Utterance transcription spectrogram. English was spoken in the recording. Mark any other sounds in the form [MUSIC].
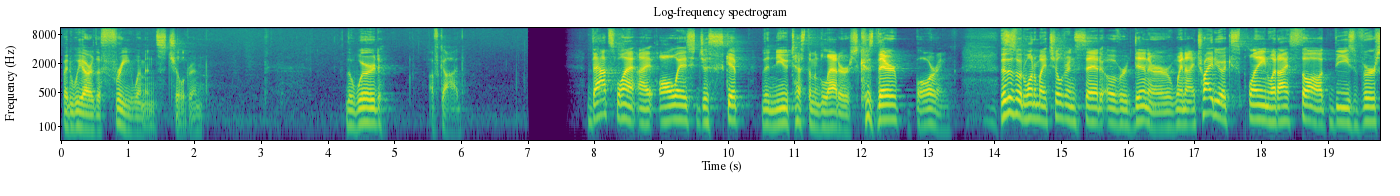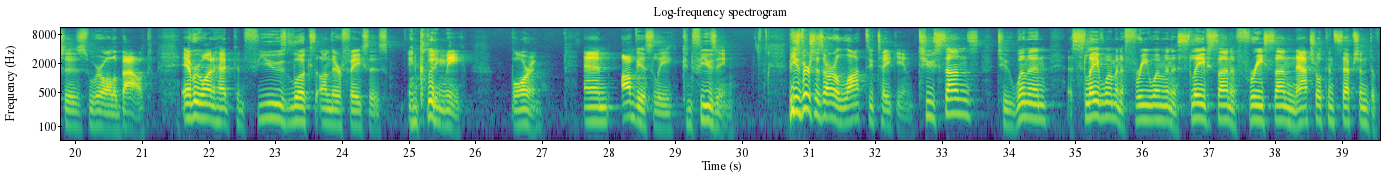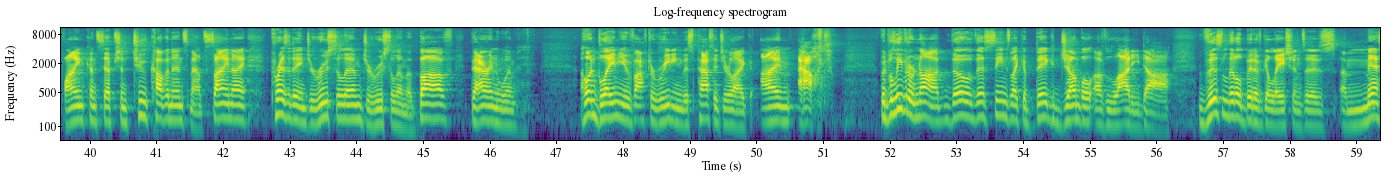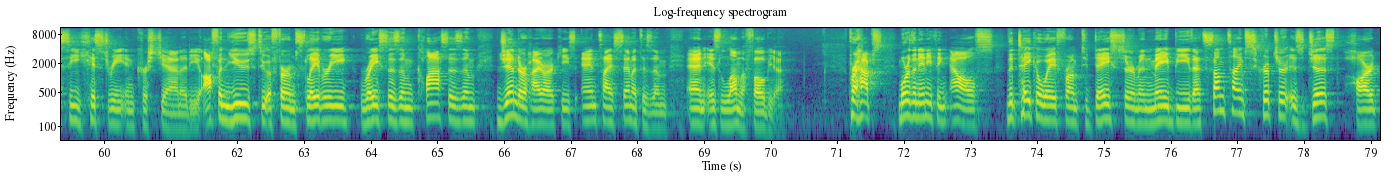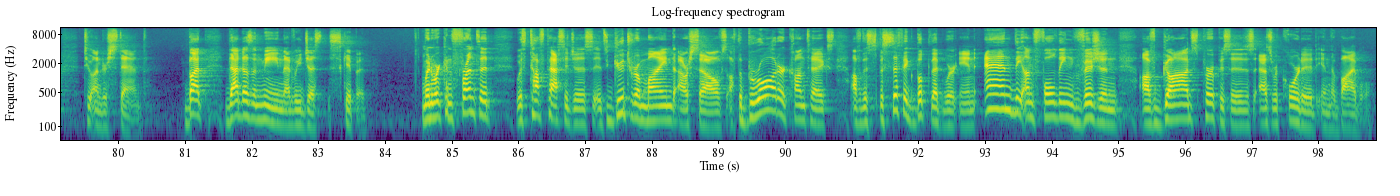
but we are the free women's children. The Word of God. That's why I always just skip the New Testament letters, because they're boring. This is what one of my children said over dinner when I tried to explain what I thought these verses were all about. Everyone had confused looks on their faces, including me. Boring. And obviously confusing. These verses are a lot to take in. Two sons, two women, a slave woman, a free woman, a slave son, a free son, natural conception, divine conception, two covenants, Mount Sinai, President Jerusalem, Jerusalem above, barren women. I won't blame you if after reading this passage you're like, I'm out. But believe it or not, though this seems like a big jumble of la di da, this little bit of Galatians is a messy history in Christianity, often used to affirm slavery, racism, classism, gender hierarchies, anti Semitism, and Islamophobia. Perhaps more than anything else, the takeaway from today's sermon may be that sometimes Scripture is just hard to understand. But that doesn't mean that we just skip it. When we're confronted with tough passages, it's good to remind ourselves of the broader context of the specific book that we're in and the unfolding vision of God's purposes as recorded in the Bible.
